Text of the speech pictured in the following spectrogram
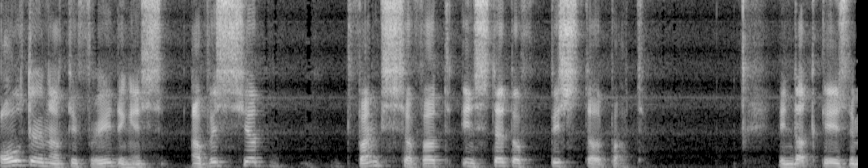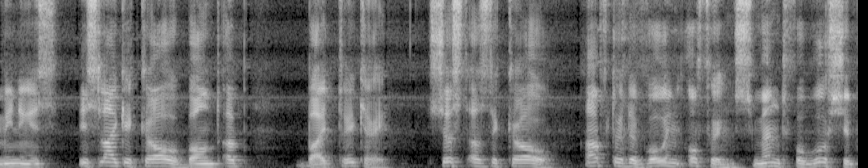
Alternative reading is Avisyat Dvangsavat instead of Pistapat. In that case, the meaning is, is like a crow bound up by trickery, just as the crow, after the devouring offerings meant for worship,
